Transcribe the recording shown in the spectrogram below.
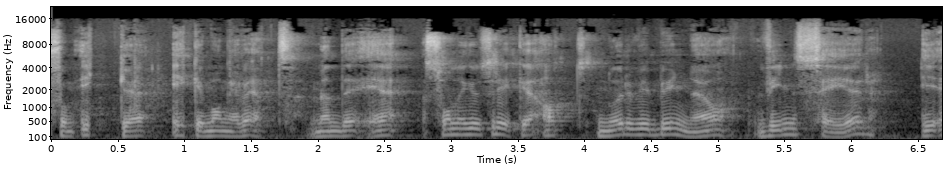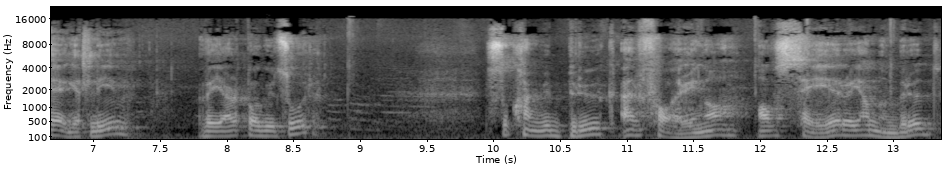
som ikke, ikke, mange vet. Men det er sånn i Guds rike at når vi begynner å vinne seier i eget liv ved hjelp av Guds ord, så kan vi bruke erfaringer av seier og gjennombrudd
